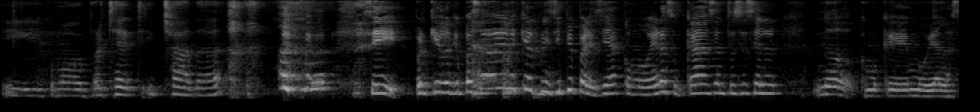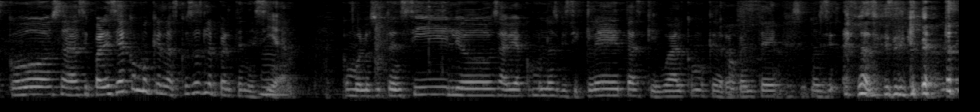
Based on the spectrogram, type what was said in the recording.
Y como protect each other. sí, porque lo que pasaba era que al principio parecía como era su casa, entonces él no, como que movía las cosas y parecía como que las cosas le pertenecían. Como los utensilios, había como unas bicicletas que igual como que de repente... las bicicletas.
